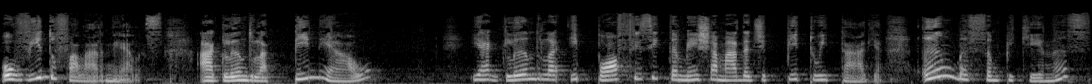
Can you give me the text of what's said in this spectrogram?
ouvido falar nelas. A glândula pineal e a glândula hipófise, também chamada de pituitária. Ambas são pequenas,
